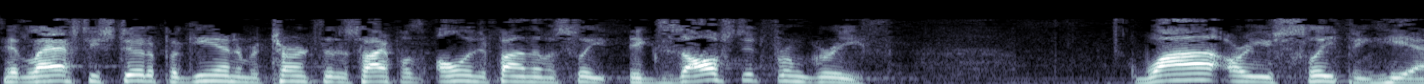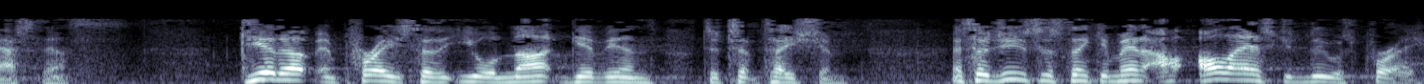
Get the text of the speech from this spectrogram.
At last he stood up again and returned to the disciples only to find them asleep, exhausted from grief. Why are you sleeping? He asked them. Get up and pray so that you will not give in to temptation. And so Jesus is thinking, man, all I ask you to do is pray.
